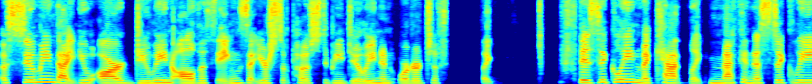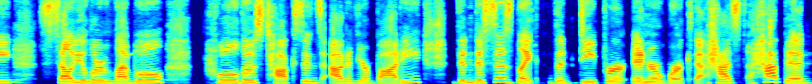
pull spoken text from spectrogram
assuming that you are doing all the things that you're supposed to be doing in order to like physically, like mechanistically, cellular level, pull those toxins out of your body, then this is like the deeper inner work that has to happen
